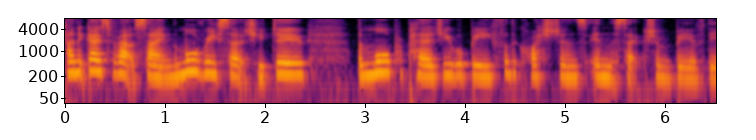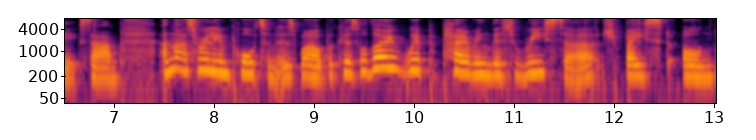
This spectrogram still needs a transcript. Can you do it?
And it goes without saying, the more research you do, the more prepared you will be for the questions in the section B of the exam. And that's really important as well because although we're preparing this research based on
